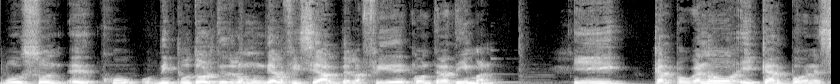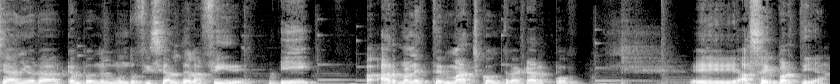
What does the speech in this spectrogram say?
puso, eh, disputó el título mundial oficial de la FIDE contra Timan. Y Karpov ganó y Karpov en ese año era campeón del mundo oficial de la FIDE. Y arman este match contra Karpov eh, a seis partidas.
